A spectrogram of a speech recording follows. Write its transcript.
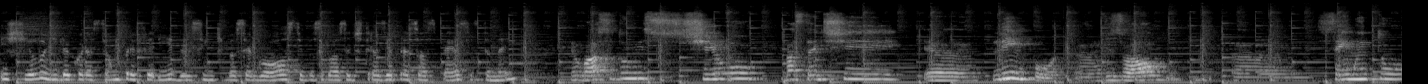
estilo de decoração preferido, assim, que você gosta e você gosta de trazer para suas peças também? Eu gosto de um estilo bastante uh, limpo, um visual uh, sem muito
